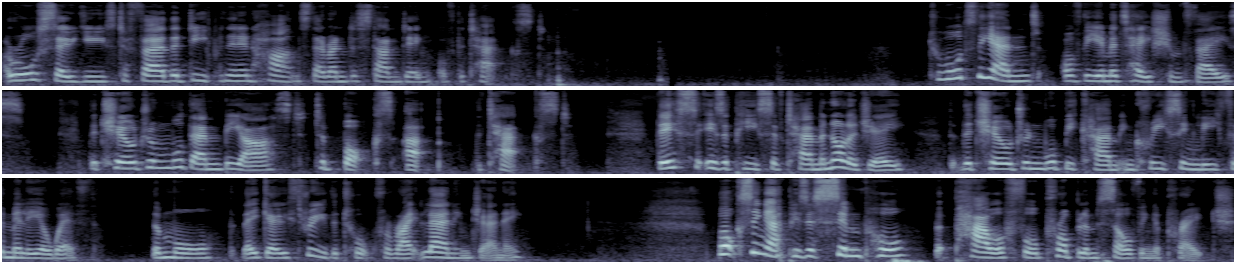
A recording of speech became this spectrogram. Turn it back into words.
are also used to further deepen and enhance their understanding of the text. Towards the end of the imitation phase, the children will then be asked to box up the text. This is a piece of terminology that the children will become increasingly familiar with the more that they go through the Talk for Write learning journey. Boxing up is a simple but powerful problem solving approach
